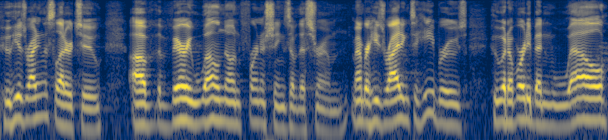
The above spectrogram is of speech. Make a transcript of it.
who he is writing this letter to, of the very well known furnishings of this room. Remember, he's writing to Hebrews who would have already been well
